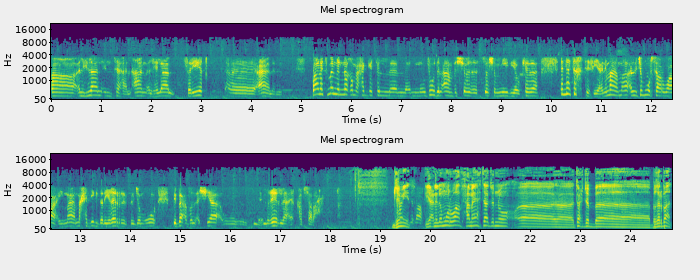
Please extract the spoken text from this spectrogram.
فالهلال انتهى. الآن الهلال فريق آه، عالمي. فانا اتمنى النغمة حقت الموجوده الآن في السوشيال ميديا وكذا إنها تختفي. يعني ما, ما الجمهور صار واعي. ما ما حد يقدر يغرر في الجمهور ببعض الأشياء الغير لائقة بصراحة. جميل. يعني الأمور واضحة ما يحتاج إنه آه تحجب آه بغربال.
